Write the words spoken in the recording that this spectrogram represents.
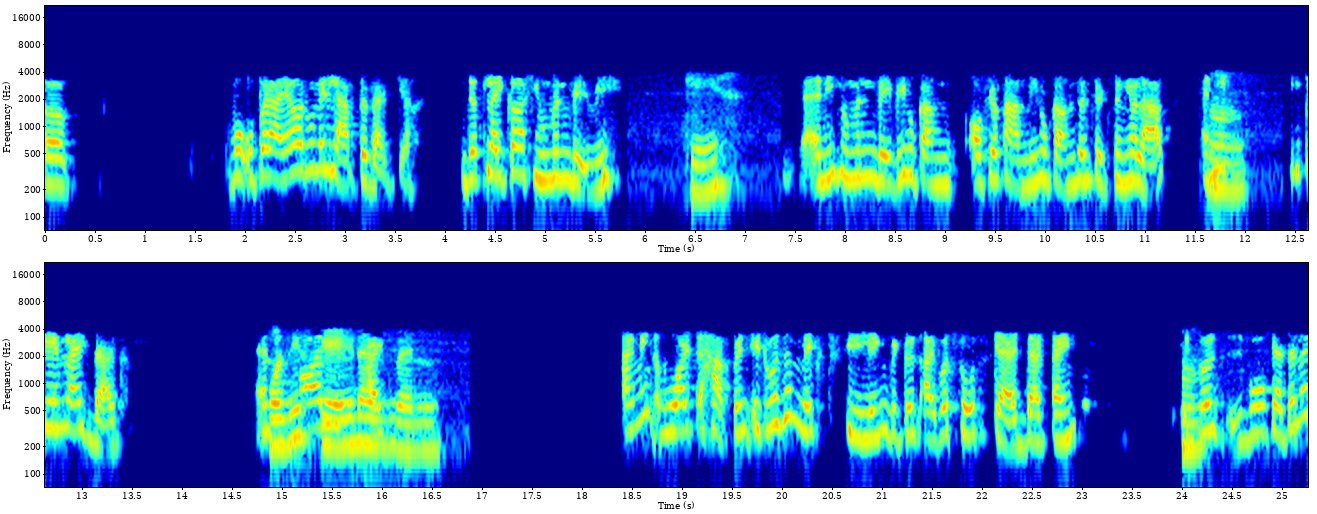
uh, वो ऊपर आया और वो मेरी लैप पे बैठ गया just like a human baby Okay. any human baby who comes of your family who comes and sits in your lap and Uh, he, he came like that and was he all scared I, as well? I mean what happened it was a mixed feeling because I was so scared that time it Hmm. was वो कहते हैं ना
